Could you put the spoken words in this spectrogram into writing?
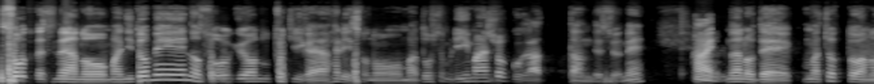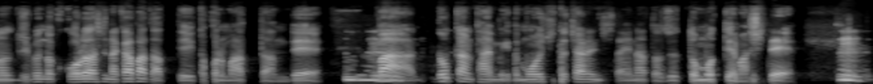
そうですね、あのまあ、2度目の創業の時がやはりその、まあ、どうしてもリーマンショックがあったんですよね。はい。なので、まあ、ちょっとあの自分の志半ばだっていうところもあったんで、うんまあ、どっかのタイミングでもう一度チャレンジしたいなとずっと思ってまして、うん。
